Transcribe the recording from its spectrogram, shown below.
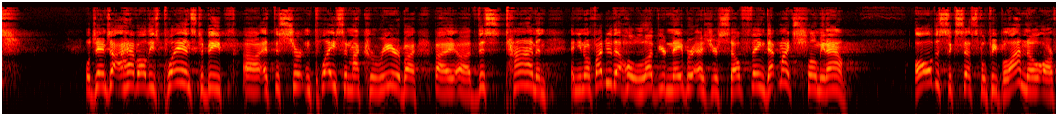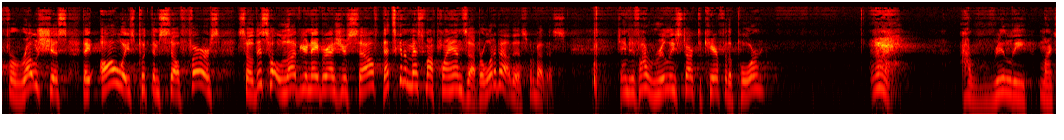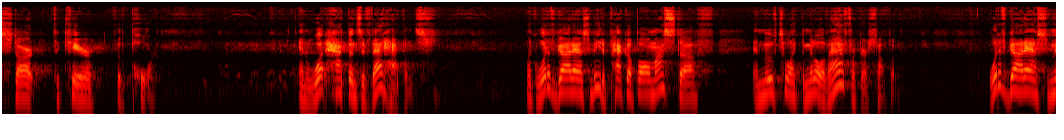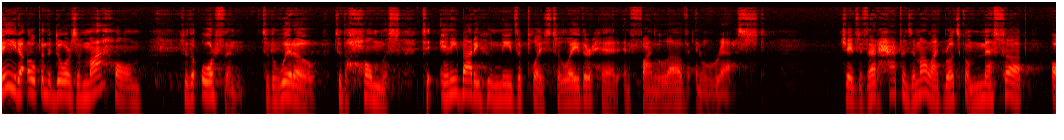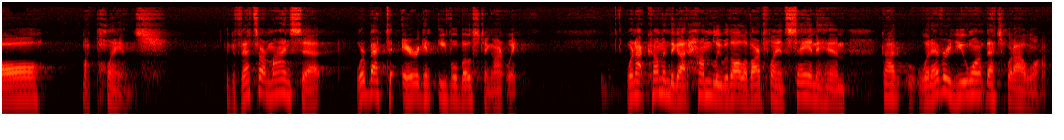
Well, James, I have all these plans to be uh, at this certain place in my career by, by uh, this time. And, and, you know, if I do that whole love your neighbor as yourself thing, that might slow me down. All the successful people I know are ferocious. They always put themselves first. So this whole love your neighbor as yourself, that's going to mess my plans up. Or what about this? What about this? James, if I really start to care for the poor, ugh, I really might start to care for the poor. And what happens if that happens? Like, what if God asked me to pack up all my stuff and move to like the middle of Africa or something? What if God asked me to open the doors of my home to the orphan, to the widow, to the homeless, to anybody who needs a place to lay their head and find love and rest? James, if that happens in my life, bro, it's going to mess up all my plans. Look, if that's our mindset, we're back to arrogant, evil boasting, aren't we? We're not coming to God humbly with all of our plans, saying to Him, God, whatever you want, that's what I want.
